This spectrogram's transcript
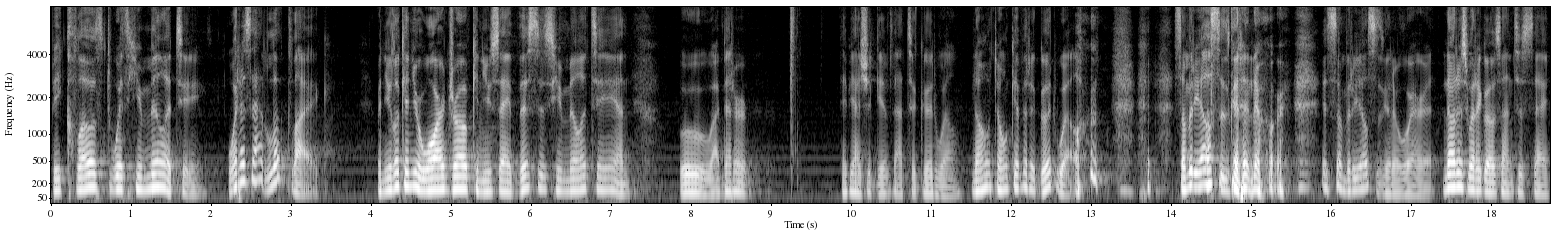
Be clothed with humility. What does that look like? When you look in your wardrobe, can you say, This is humility? And, ooh, I better Maybe I should give that to Goodwill. No, don't give it to Goodwill. somebody else is going to know it. Somebody else is going to wear it. Notice what it goes on to say.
